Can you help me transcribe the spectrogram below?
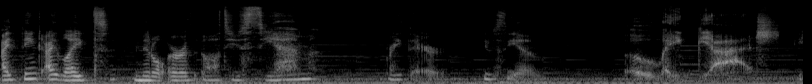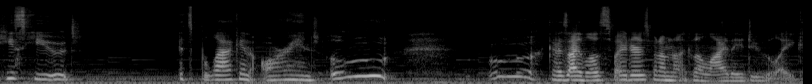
I think I liked Middle Earth. Oh, do you see him? Right there. You see him. Oh my gosh. He's huge. It's black and orange. Ooh. Ooh. Guys, I love spiders, but I'm not gonna lie, they do like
